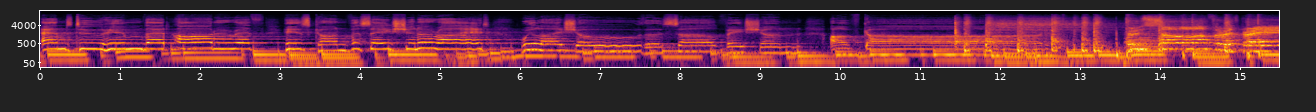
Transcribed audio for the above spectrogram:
And to him that ordereth his conversation aright, will I show the salvation of God. Whoso offereth praise.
